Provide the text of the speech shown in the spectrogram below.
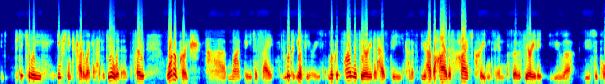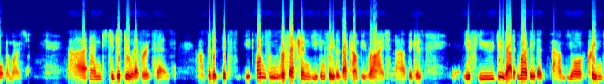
it's particularly interesting to try to work out how to deal with it. So one approach uh, might be to say, look at your theories. Look at find the theory that has the kind of you have the highest highest credence in. So the theory that you uh, you support the most, uh, and to just do whatever it says. But it, it's it, on some reflection, you can see that that can't be right uh, because if you do that, it might be that um, your credence,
